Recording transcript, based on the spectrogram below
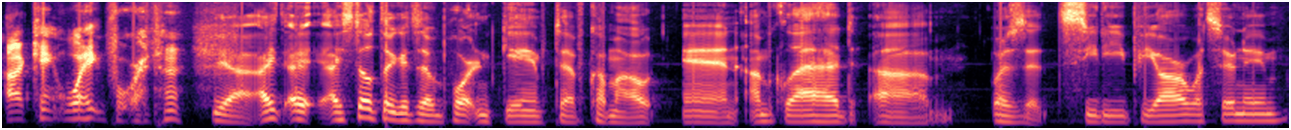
I can't wait for it. Yeah, I, I I still think it's an important game to have come out, and I'm glad. Um, what is it? CDPR? What's their name?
